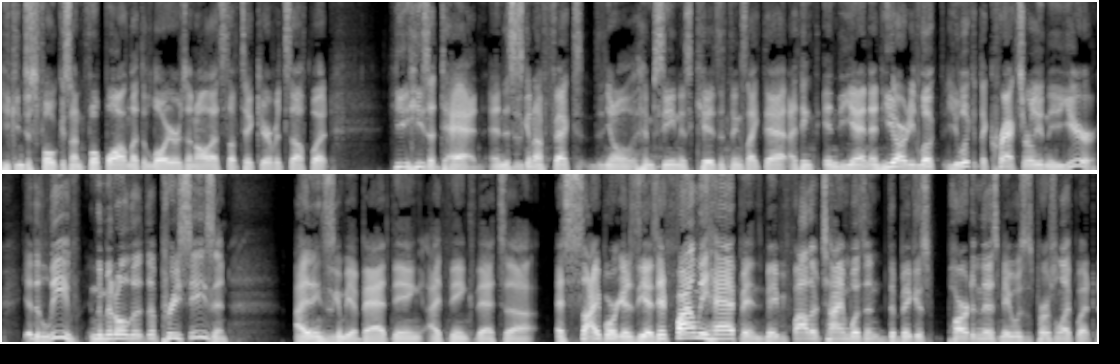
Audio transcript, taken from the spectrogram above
He can just focus on football and let the lawyers and all that stuff take care of itself. But he he's a dad, and this is going to affect you know him seeing his kids and things like that. I think in the end, and he already looked. You look at the cracks early in the year. He had to leave in the middle of the, the preseason. I think this is going to be a bad thing. I think that uh, as cyborg as he is, it finally happens. Maybe father time wasn't the biggest part in this. Maybe it was his personal life, but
